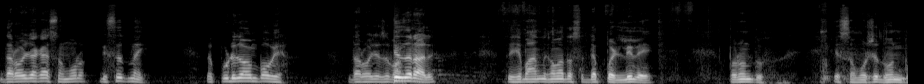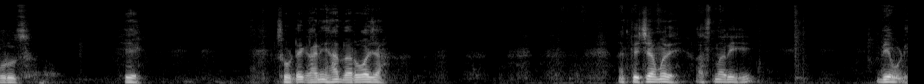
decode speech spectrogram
दरवाजा काय समोर दिसत नाही. तर पुढे जाऊन पाहूया दरवाजाचं बांध- जर आलं. तर हे बांधकाम आता सध्या पडलेलं आहे. परंतु हे समोरचे दोन बुरुज हे छोटे खाणी हा दरवाजा. त्याच्यामध्ये असणारी ही देवडी.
